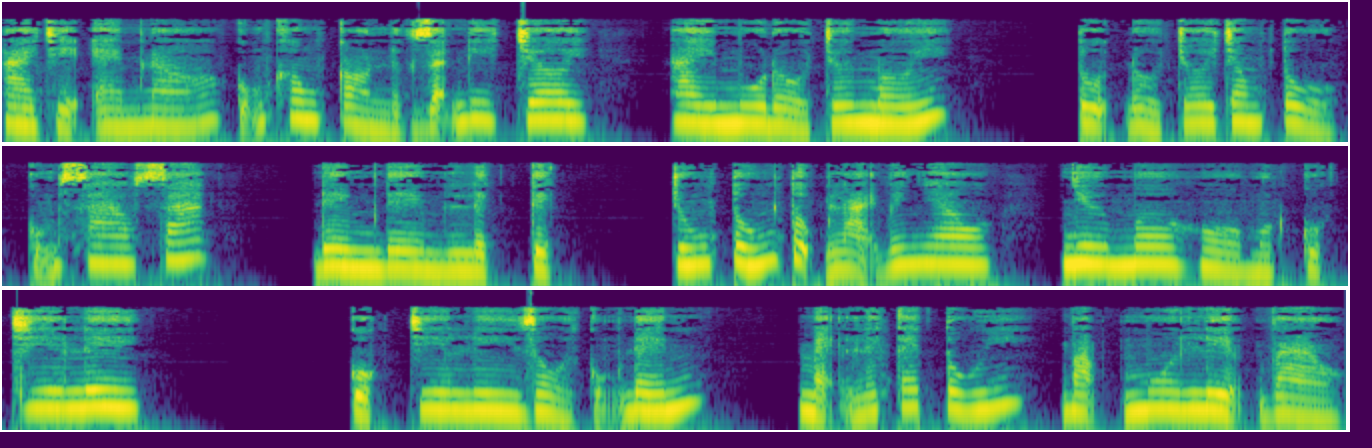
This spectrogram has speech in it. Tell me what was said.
Hai chị em nó cũng không còn được dẫn đi chơi hay mua đồ chơi mới. Tụi đồ chơi trong tủ cũng sao xác, đêm đêm lịch kịch. Chúng túm tụm lại với nhau như mơ hồ một cuộc chia ly. Cuộc chia ly rồi cũng đến. Mẹ lấy cái túi, bặm môi liệng vào.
